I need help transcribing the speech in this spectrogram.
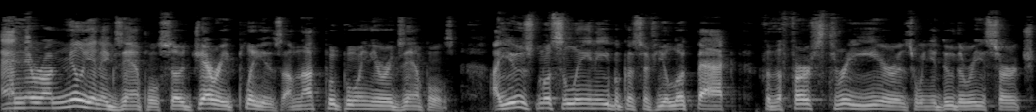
And there are a million examples. So Jerry, please, I'm not poo-pooing your examples. I used Mussolini because if you look back for the first three years when you do the research,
